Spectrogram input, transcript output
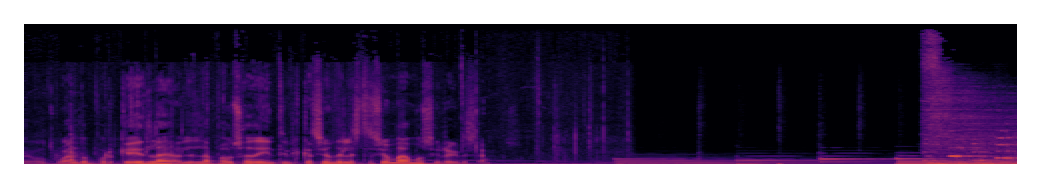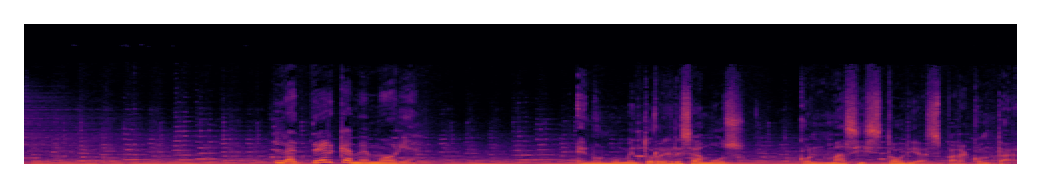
eh, Osvaldo porque es la, es la pausa de identificación de la estación. Vamos y regresamos. La terca memoria. En un momento regresamos con más historias para contar.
